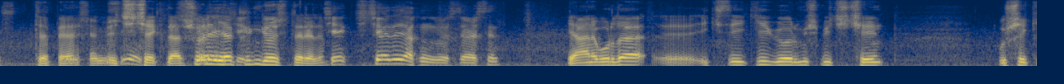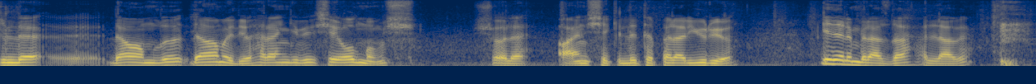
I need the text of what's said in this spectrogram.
işte. tepe ve şey yok. çiçekler. Şöyle Şöyle yakın gösterelim. Çiçek, çiçeğe de yakın göstersin. Yani burada e, ikisi ikiyi görmüş bir çiçeğin bu şekilde e, devamlı devam ediyor. Herhangi bir şey olmamış. Şöyle aynı şekilde tepeler yürüyor. Gidelim biraz daha Halil abi.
